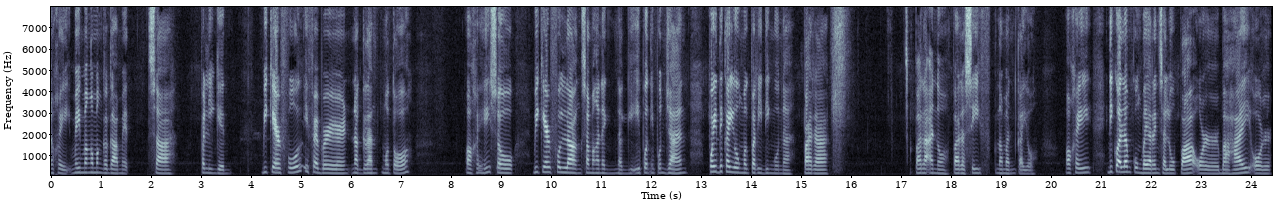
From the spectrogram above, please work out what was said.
okay, may mga manggagamit sa paligid. Be careful if ever nag-grant mo to. Okay, so be careful lang sa mga nag nag-iipon-ipon diyan. Pwede kayong magpa-reading muna para para ano, para safe naman kayo. Okay? Hindi ko alam kung bayarin sa lupa or bahay or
